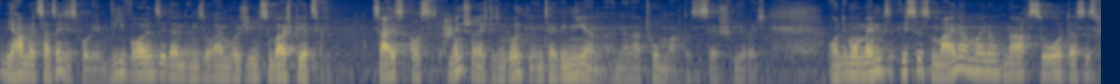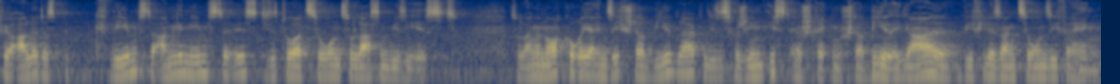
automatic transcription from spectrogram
wir haben jetzt tatsächlich das Problem, wie wollen Sie denn in so einem Regime zum Beispiel jetzt, sei es aus menschenrechtlichen Gründen, intervenieren in einer Atommacht? Das ist sehr schwierig. Und im Moment ist es meiner Meinung nach so, dass es für alle das bequemste, angenehmste ist, die Situation zu lassen, wie sie ist. Solange Nordkorea in sich stabil bleibt, und dieses Regime ist erschreckend stabil, egal wie viele Sanktionen sie verhängen.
